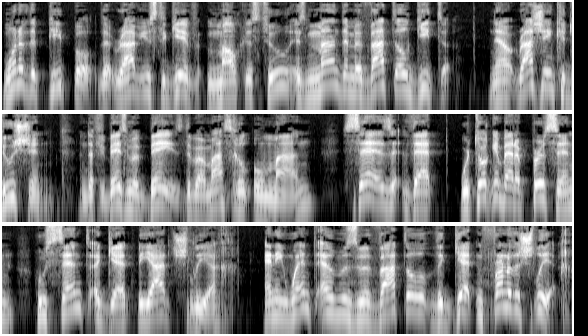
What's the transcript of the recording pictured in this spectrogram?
One of the people that Rav used to give Malchus to is Man de Mevatel Gita. Now, Rashi in Kedushin, and the Fibezim Beis, the Barmaschil Uman, says that we're talking about a person who sent a get biyad shliach, and he went and was mevatel the get in front of the shliach.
